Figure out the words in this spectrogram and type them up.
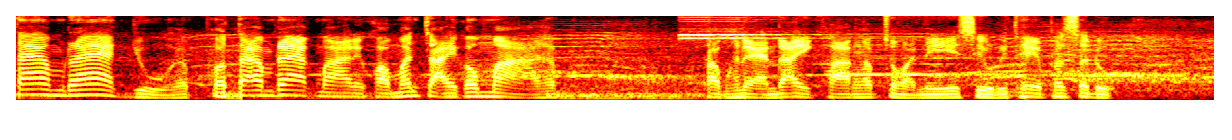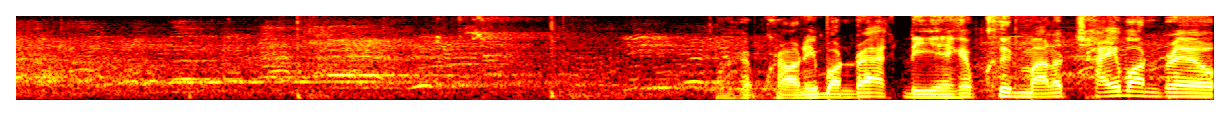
แต้มแรกอยู่ครับพอแต้มแรกมาในยความมั่นใจก็มาครับทำคะแนนได้อีกครั้งครับจังหวะนี้สิริเทพพัสดุนะครับคราวนี้บอลแรกดีนะครับขึ้นมาแล้วใช้บอลเร็ว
